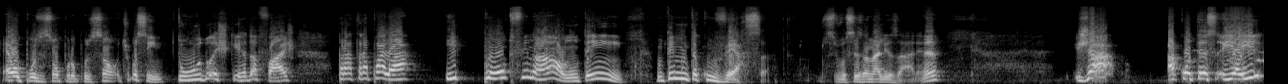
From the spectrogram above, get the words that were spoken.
é oposição por oposição? Tipo assim, tudo a esquerda faz para atrapalhar. E ponto final. Não tem, não tem muita conversa, se vocês analisarem, né? Já aconteceu. E aí,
